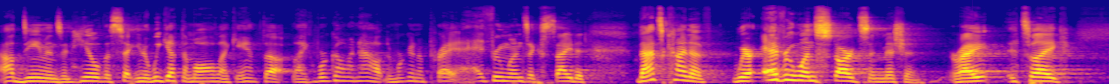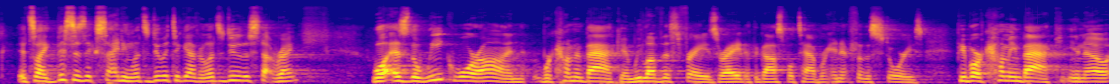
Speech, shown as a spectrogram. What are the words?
out demons and heal the sick. You know, we get them all like amped up. Like, we're going out and we're going to pray. Everyone's excited. That's kind of where everyone starts in mission, right? It's like, it's like, this is exciting. Let's do it together. Let's do this stuff, right? Well, as the week wore on, we're coming back, and we love this phrase, right? At the Gospel tab, we're in it for the stories. People are coming back, you know,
